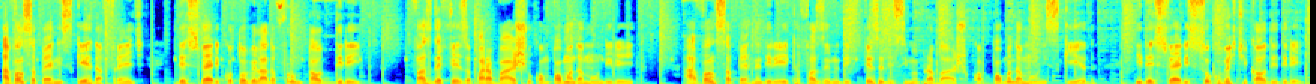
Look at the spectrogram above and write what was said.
Avança a perna esquerda à frente e desfere cotovelada frontal de direita. Faz defesa para baixo com a palma da mão direita Avança a perna direita fazendo defesa de cima para baixo com a palma da mão esquerda e desfere soco vertical de direita.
